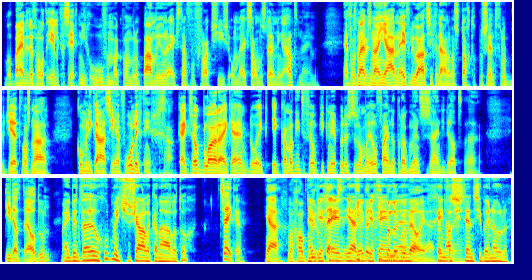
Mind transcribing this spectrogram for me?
wat mij betreft had het eerlijk gezegd niet gehoeven, maar kwam er een paar miljoen extra voor fracties om extra ondersteuning aan te nemen. En volgens mij hebben ze na een jaar een evaluatie gedaan. Er was 80% van het budget was naar communicatie en voorlichting gegaan. Kijk, is ook belangrijk. Hè? Ik bedoel, ik, ik kan dat niet een filmpje knippen, dus het is allemaal heel fijn dat er ook mensen zijn die dat, die dat wel doen. Maar je bent wel heel goed met je sociale kanalen, toch? Zeker. Ja, maar gewoon puur heb je op tekst. Geen, ja, type, heb je geen, lukt me uh, wel, ja. geen Dat, uh, assistentie bij nodig.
